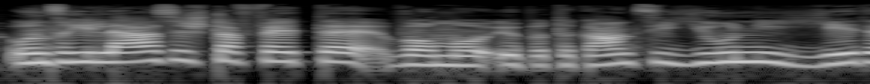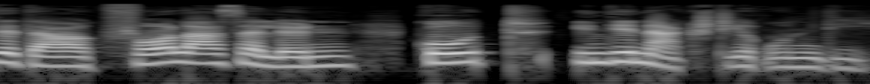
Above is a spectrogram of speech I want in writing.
Unsere Lesestaffette, wo wir über den ganzen Juni jeden Tag vorlesen lassen, geht in die nächste Runde.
